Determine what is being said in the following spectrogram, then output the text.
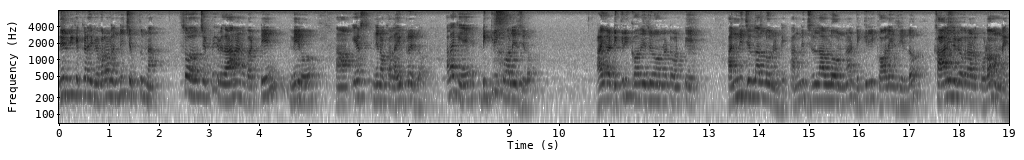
నేను మీకు ఇక్కడ వివరాలన్నీ చెప్తున్నా. సో చెప్పే విధానాన్ని బట్టి మీరు ఎస్ నేను ఒక లైబ్రరీలో అలాగే డిగ్రీ కాలేజీలో ఆయా డిగ్రీ కాలేజీలో ఉన్నటువంటి అన్ని జిల్లాల్లోనండి అన్ని జిల్లాల్లో ఉన్న డిగ్రీ కాలేజీల్లో ఖాళీల వివరాలు కూడా ఉన్నాయి.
